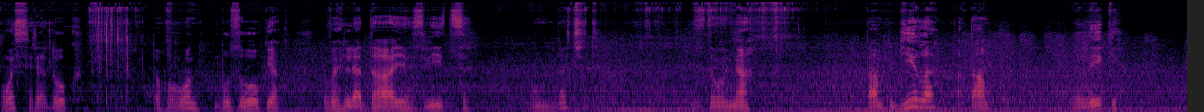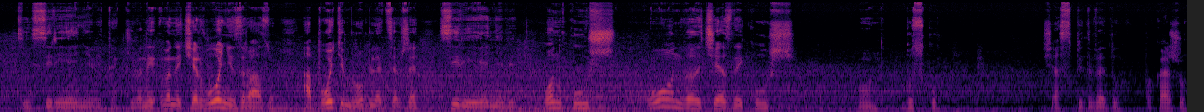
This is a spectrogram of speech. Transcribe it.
Ось рядок. Того вон бузок як виглядає звідси. Вон, бачите? З двома. Там біла, а там великі ті сиренєві такі. Вони, вони червоні зразу, а потім робляться вже сиренєві. Вон кущ, вон величезний кущ. Вон буску. Зараз підведу, покажу.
